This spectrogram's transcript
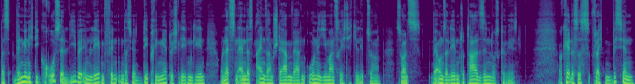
dass wenn wir nicht die große Liebe im Leben finden, dass wir deprimiert durchs Leben gehen und letzten Endes einsam sterben werden, ohne jemals richtig gelebt zu haben. So als wäre unser Leben total sinnlos gewesen. Okay, das ist vielleicht ein bisschen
